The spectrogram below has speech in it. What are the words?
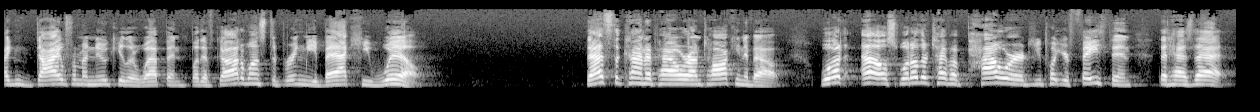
I can die from a nuclear weapon, but if God wants to bring me back, He will. That's the kind of power I'm talking about. What else, what other type of power do you put your faith in that has that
